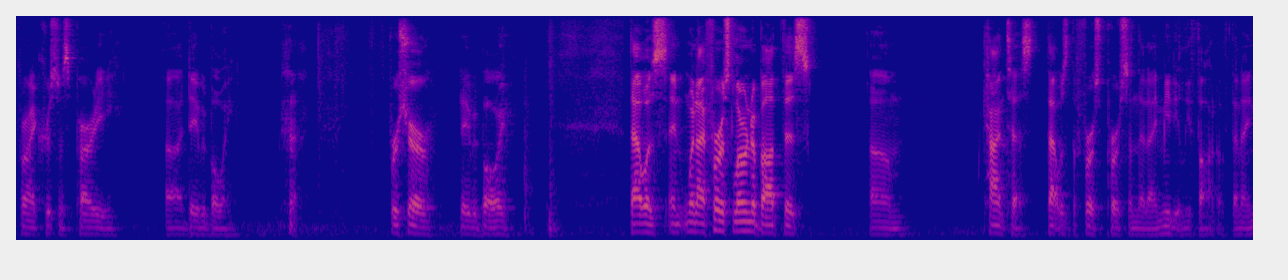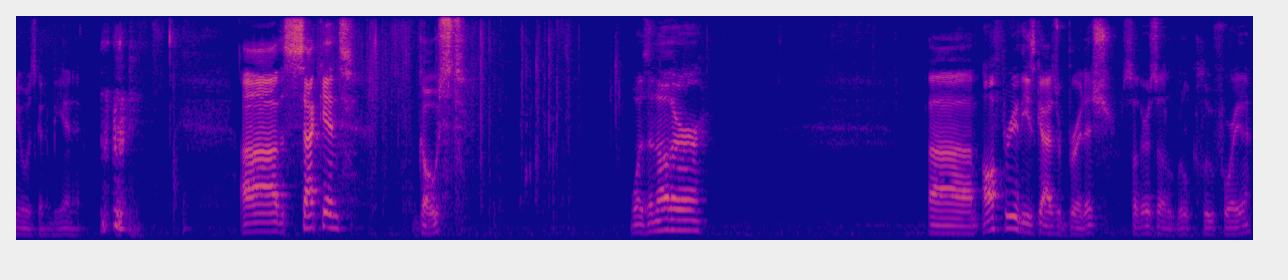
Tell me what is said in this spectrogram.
for my Christmas party, uh, David Bowie. for sure, David Bowie. That was, and when I first learned about this um, contest, that was the first person that I immediately thought of that I knew was going to be in it. uh, the second ghost was another. Um, all three of these guys are British, so there's a little clue for you.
